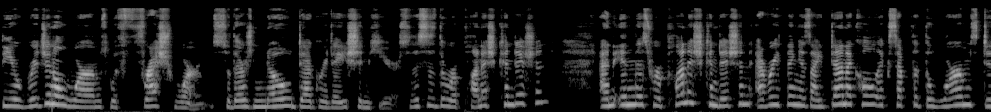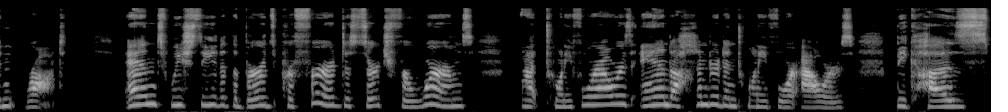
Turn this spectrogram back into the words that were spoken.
the original worms with fresh worms. So there's no degradation here. So this is the replenish condition. And in this replenish condition, everything is identical except that the worms didn't rot. And we see that the birds preferred to search for worms at 24 hours and 124 hours because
